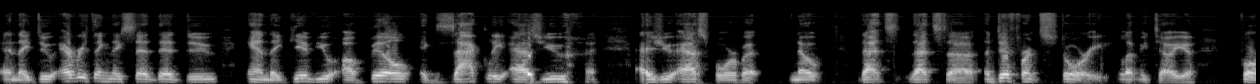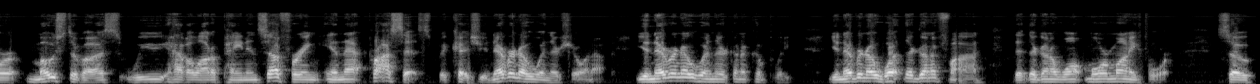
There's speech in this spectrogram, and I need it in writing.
and they do everything they said they'd do and they give you a bill exactly as you as you asked for. But no, that's that's a, a different story. Let me tell you for most of us, we have a lot of pain and suffering in that process because you never know when they're showing up. You never know when they're going to complete. You never know what they're going to find that they're going to want more money for. So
